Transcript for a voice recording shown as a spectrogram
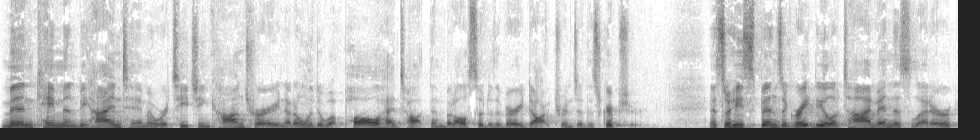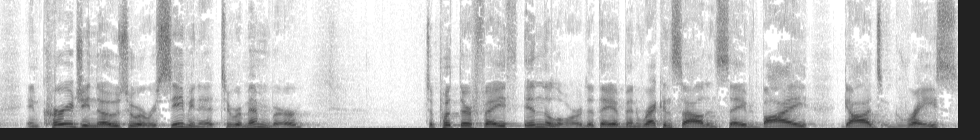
men came in behind him and were teaching contrary not only to what Paul had taught them, but also to the very doctrines of the Scripture. And so he spends a great deal of time in this letter encouraging those who are receiving it to remember to put their faith in the Lord, that they have been reconciled and saved by God's grace,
